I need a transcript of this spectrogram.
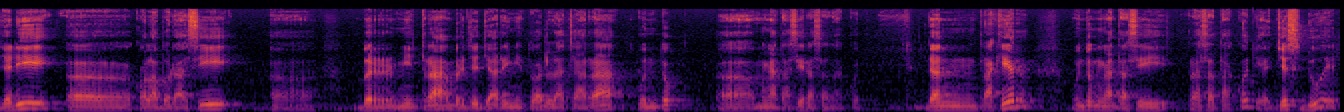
Jadi eh, kolaborasi, eh, bermitra, berjejaring itu adalah cara untuk eh, mengatasi rasa takut. Dan terakhir untuk mengatasi rasa takut ya just do it.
